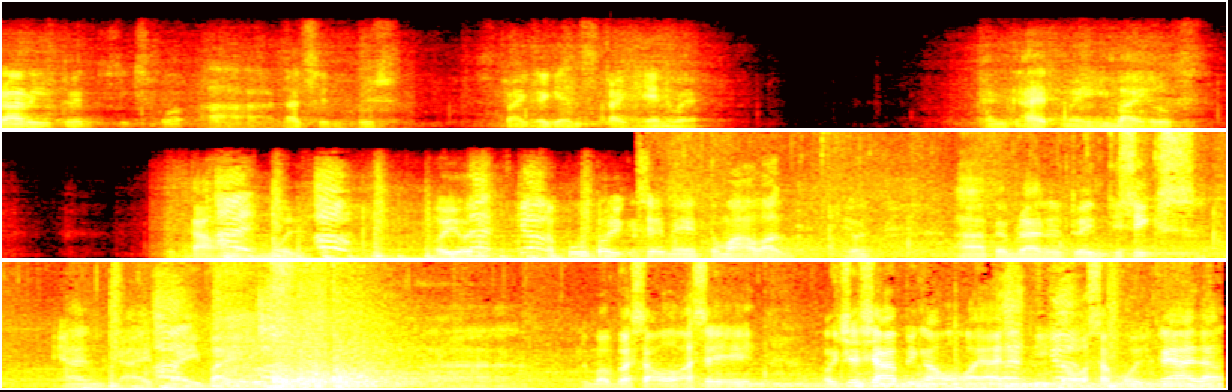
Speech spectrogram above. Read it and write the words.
February 26 po, uh, touch and push. Strike again, strike anywhere. And kahit may virus, punta ako ng mall. O yun, naputol kasi may tumawag. Yun, uh, February 26. Yan, kahit may virus. Uh, lumabas ako kasi magsha-shopping ako kaya nandito ako sa mall. Kaya lang,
